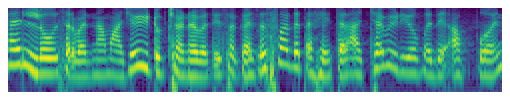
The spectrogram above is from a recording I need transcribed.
हॅलो सर्वांना माझ्या यूट्यूब चॅनलवरती सगळ्यांचं स्वागत आहे. तर आजच्या व्हिडिओमध्ये आपण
